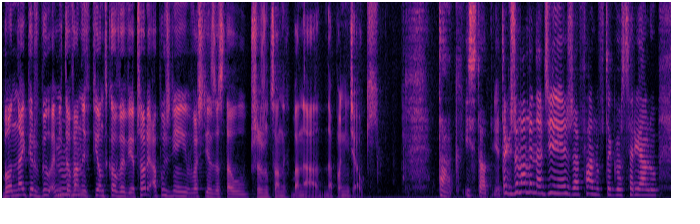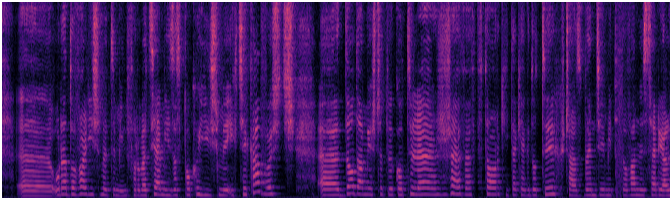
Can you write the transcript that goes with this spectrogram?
bo on najpierw był emitowany mm -hmm. w piątkowe wieczory, a później właśnie został przerzucony chyba na, na poniedziałki. Tak, istotnie. Także mamy nadzieję, że fanów tego serialu e, uradowaliśmy tymi informacjami zaspokoiliśmy ich ciekawość. E, dodam jeszcze tylko tyle, że we wtorki, tak jak dotychczas, będzie emitowany serial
